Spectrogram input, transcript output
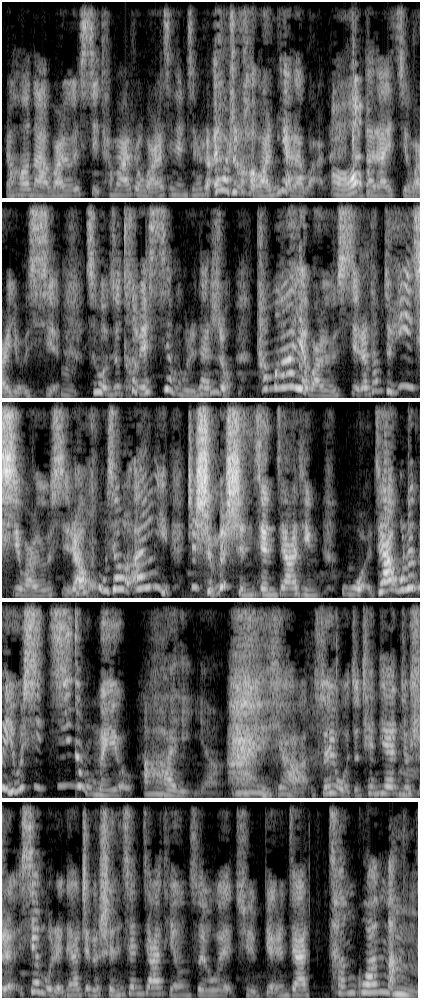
然后呢，玩游戏，他妈说玩《仙剑奇侠传》，哎呦这个好玩，你也来玩。哦，大家一起玩游戏，所以我就特别羡慕人家这种他妈也玩游戏，然后他们就一起玩游戏，然后互相安利。这什么神仙家庭？我家我连个游戏机都没有。哎呀，哎呀，所以我就天天就是。羡慕人家这个神仙家庭，所以我也去别人家参观嘛。嗯，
